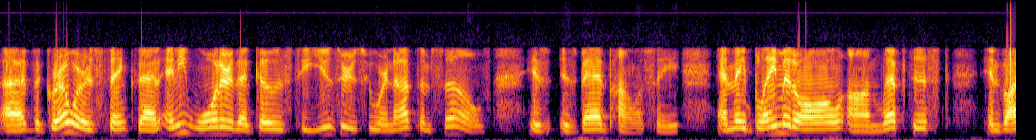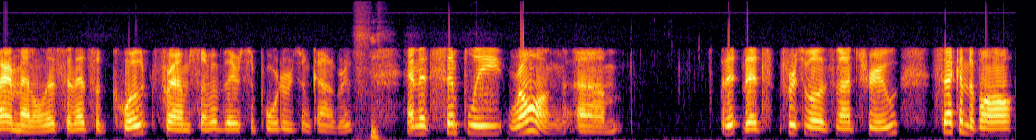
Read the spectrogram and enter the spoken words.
Uh, the growers think that any water that goes to users who are not themselves is is bad policy, and they blame it all on leftist environmentalists, and that's a quote from some of their supporters in Congress, and it's simply wrong. Um, that's first of all, it's not true. Second of all,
